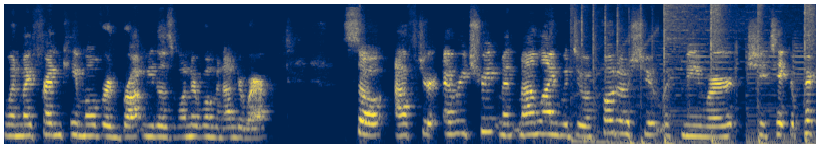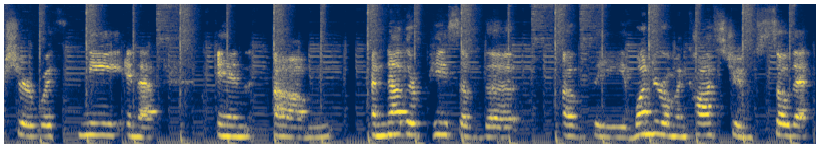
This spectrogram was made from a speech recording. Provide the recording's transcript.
when my friend came over and brought me those Wonder Woman underwear. So after every treatment, Madeline would do a photo shoot with me where she'd take a picture with me in a in um, another piece of the of the Wonder Woman costume so that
